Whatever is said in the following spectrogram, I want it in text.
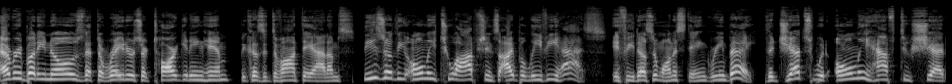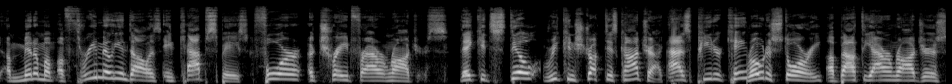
Everybody knows that the Raiders are targeting him because of Davante Adams. These are the only two options I believe he has if he doesn't want to stay in Green Bay. The Jets would only have to shed a minimum of $3 million in cap space for a trade for Aaron Rodgers. They could still reconstruct his contract. As Peter King wrote a story about the Aaron Rodgers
